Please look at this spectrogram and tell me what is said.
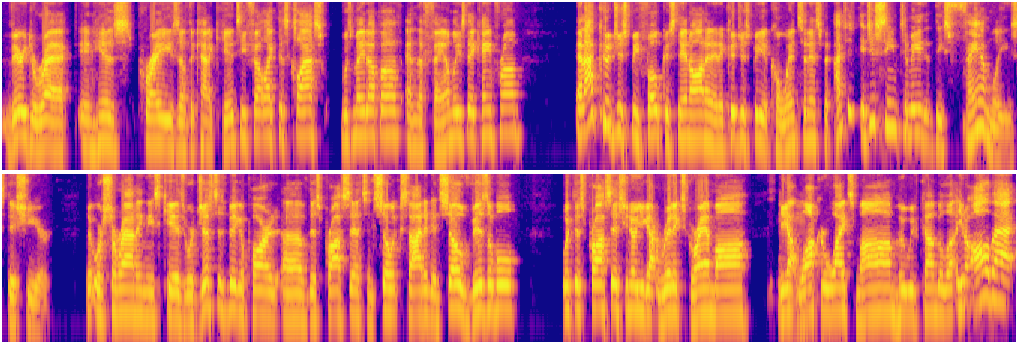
very direct in his praise of the kind of kids he felt like this class was made up of and the families they came from. And I could just be focused in on it and it could just be a coincidence, but I just it just seemed to me that these families this year that were surrounding these kids were just as big a part of this process and so excited and so visible with this process. You know, you got Riddick's grandma, you got mm-hmm. Walker White's mom, who we've come to love. You know, all that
